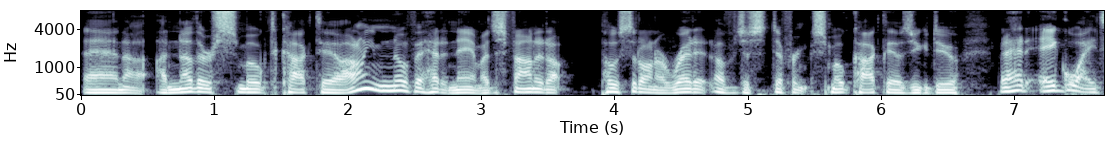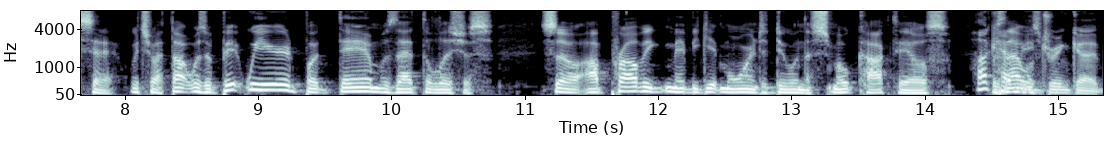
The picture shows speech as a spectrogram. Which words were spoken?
and uh, another smoked cocktail. I don't even know if it had a name. I just found it up, posted on a Reddit of just different smoked cocktails you could do. But it had egg whites in it, which I thought was a bit weird, but damn, was that delicious. So I'll probably maybe get more into doing the smoked cocktails. How can that was drink a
